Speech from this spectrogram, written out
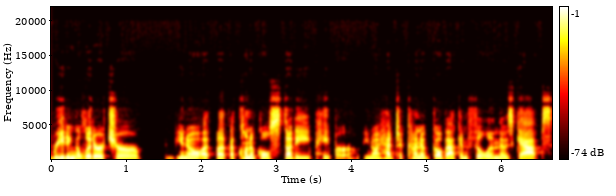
reading a literature you know a, a, clinical study paper. You know i had to kind of go back and fill in those gaps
